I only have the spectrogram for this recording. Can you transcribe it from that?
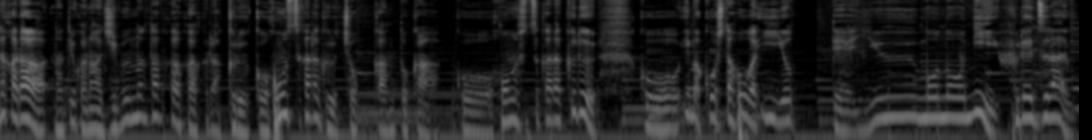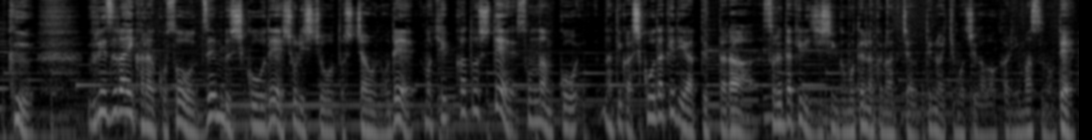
だから何て言うかな自分の中から来るこう本質から来る直感とかこう本質から来るこう今こうした方がいいよっていうものに触れづらく触れづらいからこそ全部思考で処理しようとしちゃうので、まあ、結果としてそんなんこうなんていうか思考だけでやってったらそれだけで自信が持てなくなっちゃうっていうのは気持ちが分かりますので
